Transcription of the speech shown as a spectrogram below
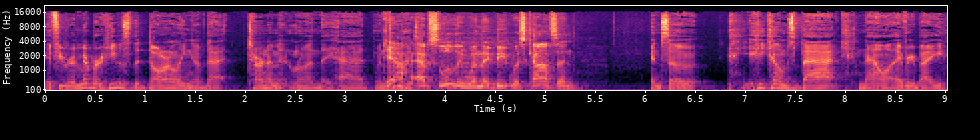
if you remember, he was the darling of that tournament run they had. When yeah, was, absolutely. When they beat Wisconsin. And so he comes back. Now everybody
